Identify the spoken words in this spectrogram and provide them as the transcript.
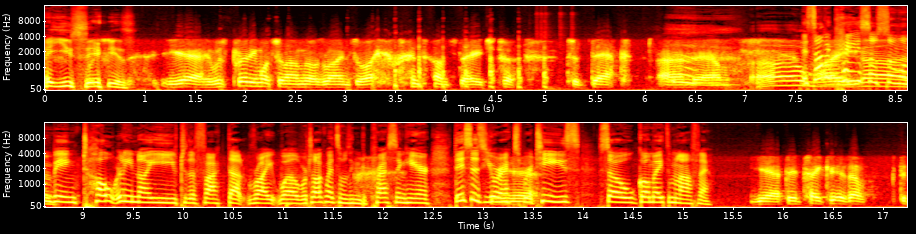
are you serious? yeah, it was pretty much along those lines. So I went on stage to to death, and um, Oh, Is that a my case of someone being totally naive to the fact that, right, well, we're talking about something depressing here. This is your Yeah. expertise, so go make them laugh now. yeah, it did take it out to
